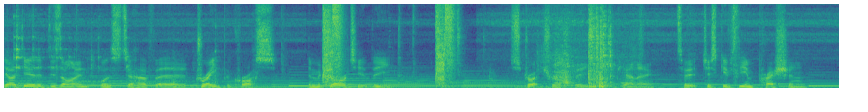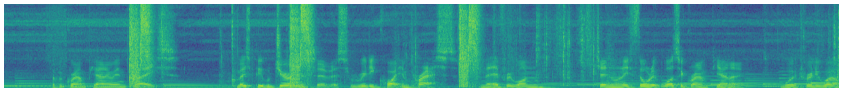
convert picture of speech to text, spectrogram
The idea of the design was to have a drape across the majority of the structure of the piano so it just gives the impression of a grand piano in place. Most people during the service were really quite impressed and everyone genuinely thought it was a grand piano. It worked really well.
